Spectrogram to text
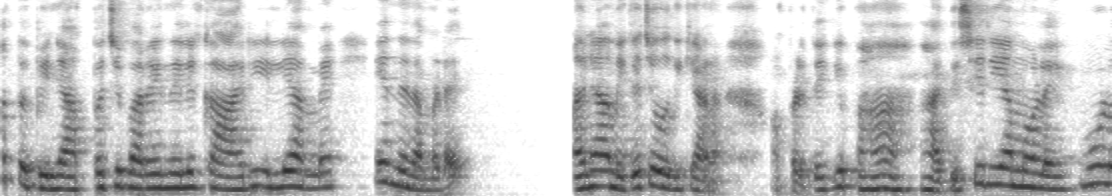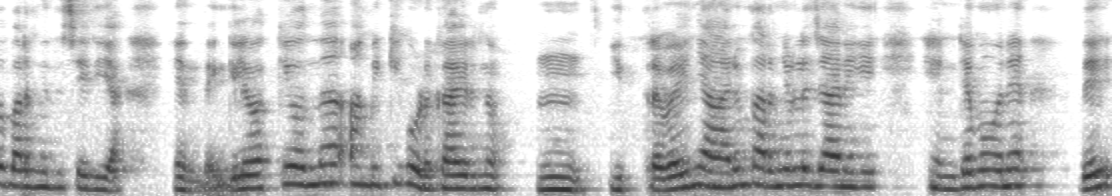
അപ്പം പിന്നെ അപ്പച്ചു പറയുന്നതിൽ കാര്യമില്ലേ അമ്മേ? എന്ന് നമ്മുടെ അനാമിക ചോദിക്കുകയാണ് അപ്പോഴത്തേക്കും ആ അത് ശരിയാ മോളെ. മോൾ പറഞ്ഞത് ശരിയാ. എന്തെങ്കിലുമൊക്കെ ഒന്ന് അമിക്ക് കൊടുക്കായിരുന്നു. ഉം ഇത്രവേ ഞാനും പറഞ്ഞുള്ളൂ ജാനകി. എന്റെ മോന് ഇത്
